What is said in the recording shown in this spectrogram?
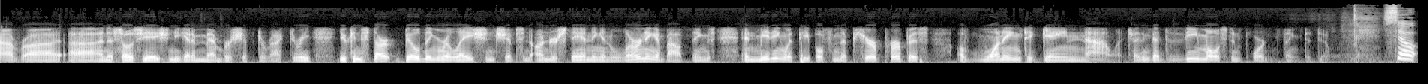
uh, uh, an association you get a membership directory. You can start building relationships and understanding and learning about things and meeting with people from the pure purpose of wanting to gain knowledge. I think that's the most important thing to do. So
